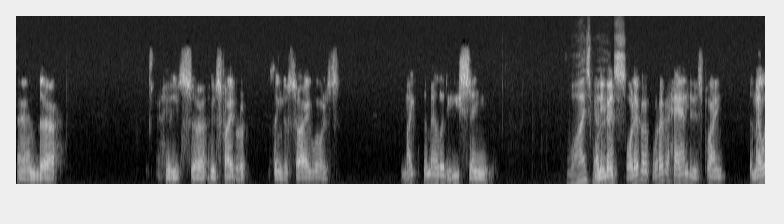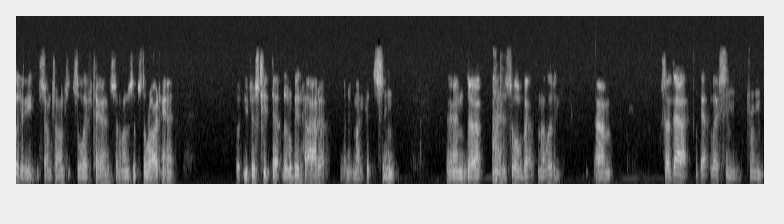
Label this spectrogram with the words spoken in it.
and uh, his uh, his favourite thing to say was, "Make the melody sing." Wise words. And he meant whatever whatever hand is playing the melody. Sometimes it's the left hand, sometimes it's the right hand. But you just hit that little bit harder, and it make it sing. And uh, it's all about melody. Um, so that that lesson from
